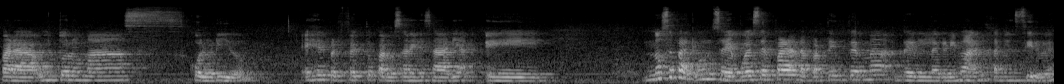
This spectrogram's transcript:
para un tono más colorido. Es el perfecto para usar en esa área. Eh, no sé para qué más usaría, puede ser para la parte interna del lagrimal, también sirve,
